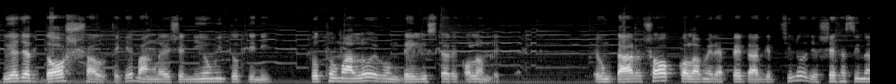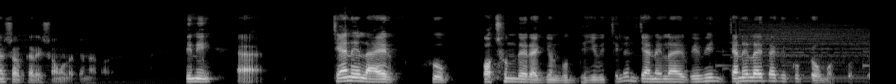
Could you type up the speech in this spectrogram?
দুই হাজার দশ সাল থেকে বাংলাদেশে নিয়মিত তিনি প্রথম আলো এবং ডেইলি স্টারে কলাম লিখতেন এবং তার সব কলামের একটাই টার্গেট ছিল যে শেখ হাসিনা সরকারের সমালোচনা করা। তিনি চ্যানেল আয়ের পছন্দের একজন বুদ্ধিজীবী ছিলেন চ্যানেল আয়ের বিভিন্ন চ্যানেল আয় তাকে খুব প্রমোট করতো।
